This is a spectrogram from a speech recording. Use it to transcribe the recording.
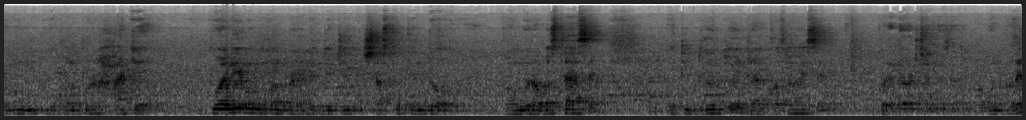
এবং গোপালপুর হাটে কুয়ালি এবং গোপালপুর হাটে দুটি স্বাস্থ্যকেন্দ্র ভঙ্গুর অবস্থা আছে। অতি দ্রুত এটা কথা হয়েছে, করে দেওয়ার জন্য যাতে ভ্রমণ করে,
